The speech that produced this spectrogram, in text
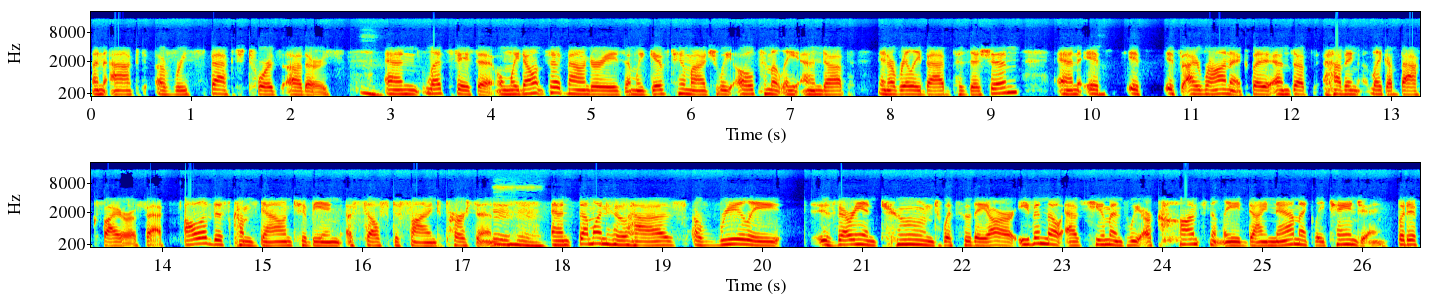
an act of respect towards others. Mm. And let's face it, when we don't set boundaries and we give too much, we ultimately end up in a really bad position. And it's it's it's ironic, but it ends up having like a backfire effect. All of this comes down to being a self-defined person mm-hmm. and someone who has a really is very in tuned with who they are, even though as humans we are constantly dynamically changing. But if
